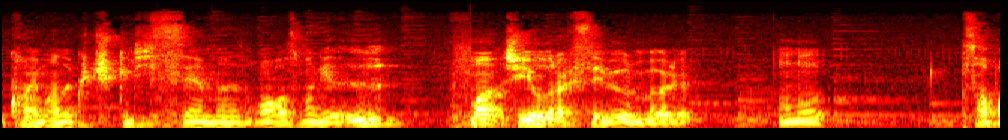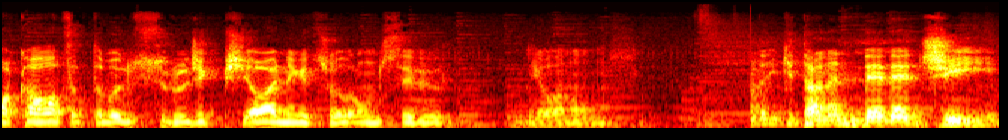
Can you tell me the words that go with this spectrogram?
Bu kaymağı da küçükken hiç sevmezdim. Ağzıma gel. Ama şey olarak seviyorum böyle. Onu sabah kahvaltılıkta böyle sürülecek bir şey haline getiriyorlar. Onu seviyorum. Yalan olmasın. Burada iki tane neneci.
